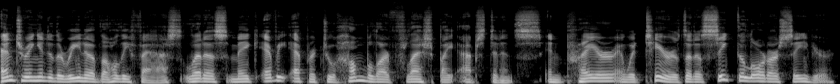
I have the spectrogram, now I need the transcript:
Entering into the arena of the Holy Fast, let us make every effort to humble our flesh by abstinence. In prayer and with tears, let us seek the Lord our Savior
